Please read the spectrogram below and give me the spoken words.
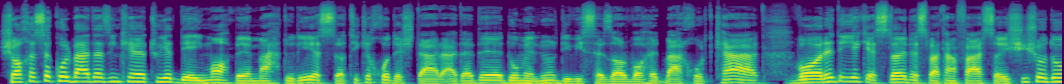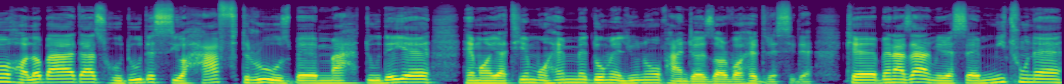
شاخص کل بعد از اینکه توی دی ماه به محدوده استاتیک خودش در عدد دو میلیون و دیویس هزار واحد برخورد کرد وارد یک اصلاح نسبتا فرسایشی شد و حالا بعد از حدود 37 روز به محدوده حمایتی مهم دو میلیون و هزار واحد رسیده که به نظر می‌رسه می‌تونه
